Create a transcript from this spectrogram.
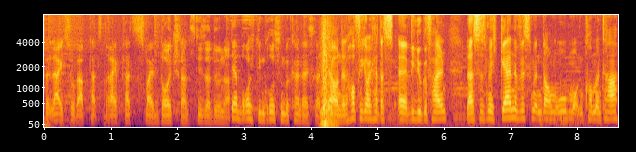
vielleicht sogar Platz 3, Platz 2 Deutschlands, dieser Döner. Der bräuchte den großen Bekanntheitsgrad. Ja, und dann hoffe ich, euch hat das äh, Video gefallen. Lasst es mich gerne wissen mit einem Daumen oben und einem Kommentar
